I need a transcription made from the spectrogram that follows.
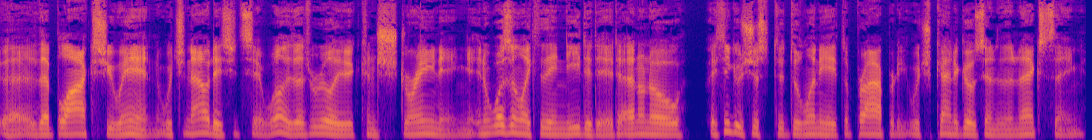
Uh, that blocks you in, which nowadays you'd say, well, that's really constraining. And it wasn't like they needed it. I don't know. I think it was just to delineate the property, which kind of goes into the next thing.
